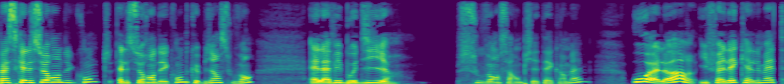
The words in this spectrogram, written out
parce qu'elle se rendait compte, que bien souvent, elle avait beau dire souvent ça empiétait quand même, ou alors il fallait qu'elle mette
